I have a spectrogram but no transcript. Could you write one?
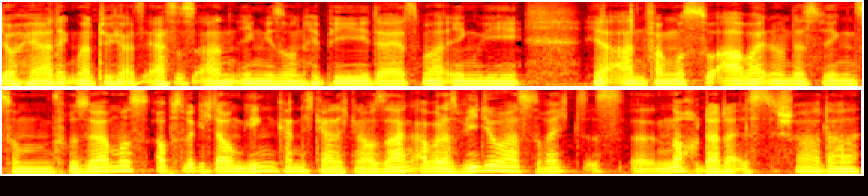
Your Hair denkt man natürlich als erstes an irgendwie so ein Hippie, der jetzt mal irgendwie hier anfangen muss zu arbeiten und deswegen zum Friseur muss. Ob es wirklich darum ging, kann ich gar nicht genau sagen. Aber das Video, hast du recht, ist äh, noch dadaistischer. Da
